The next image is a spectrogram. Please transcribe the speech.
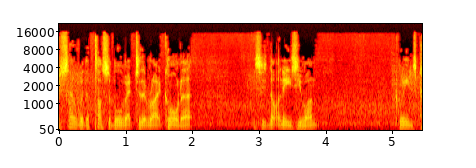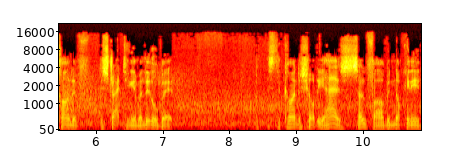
so with a possible red to the right corner. This is not an easy one. Green's kind of distracting him a little bit. It's the kind of shot he has so far been knocking in.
